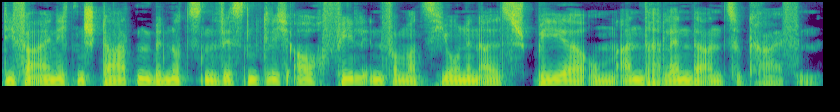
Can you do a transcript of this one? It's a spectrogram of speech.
die Vereinigten Staaten benutzen wissentlich auch Fehlinformationen als Speer, um andere Länder anzugreifen.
